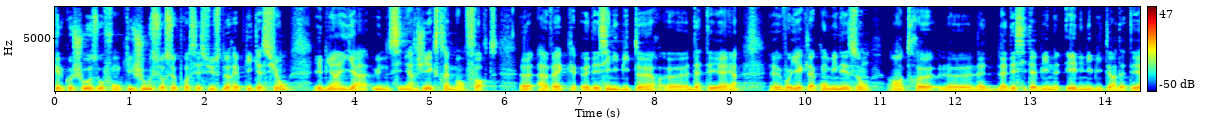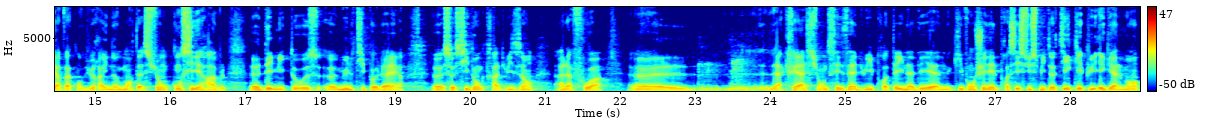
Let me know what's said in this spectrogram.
quelque chose au fond qui joue sur ce processus de réplication, eh bien il y a une synergie extrêmement forte euh, avec euh, des inhibiteurs euh, d'ATR. vous voyez que la combinaison entre la, décitabine et l'inhibiteur d'ATR va conduire à une augmentation considérable des mitoses multipolaires. ceci donc traduisant à la fois euh, la création de ces induits protéines ADN qui vont gêner le processus mitotique, et puis également,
